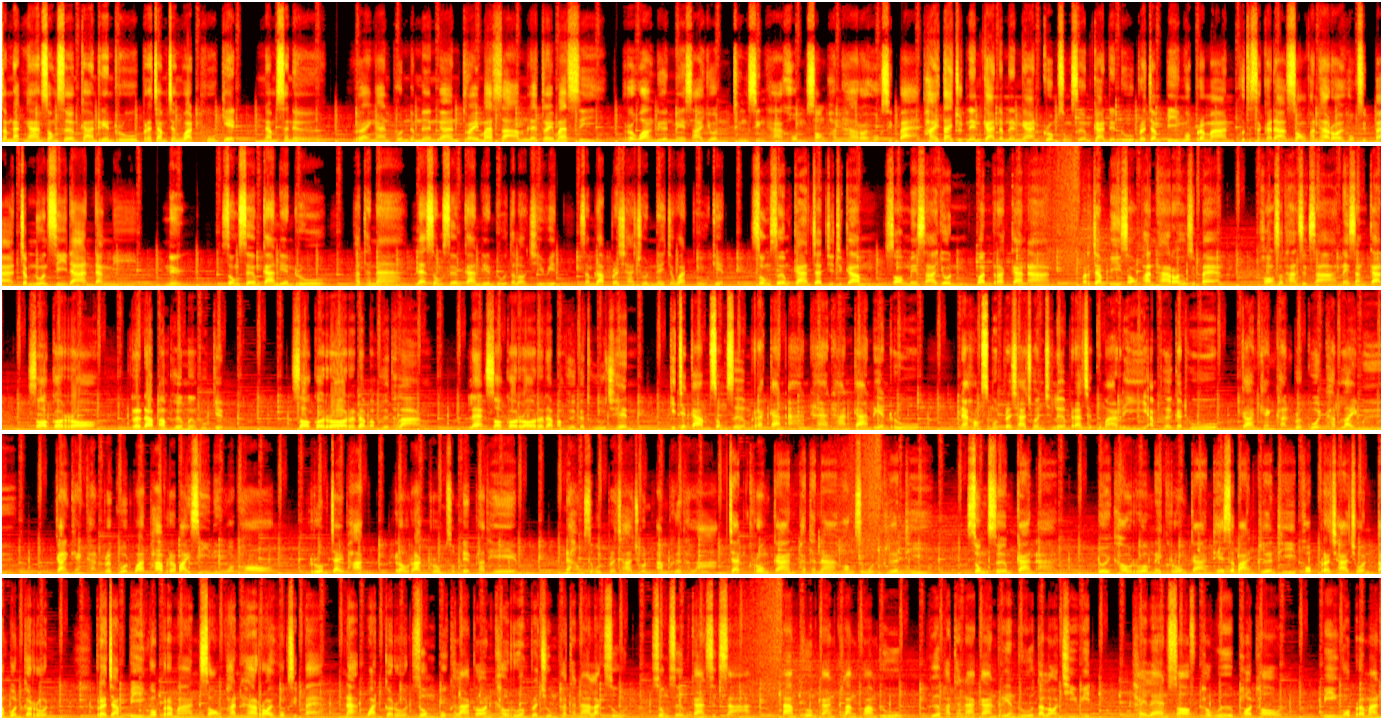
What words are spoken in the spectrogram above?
สำนักงานส่งเสริมการเรียนรู้ประจำจังหวัดภูเก็ตนำเสนอ รายงานผลดำเนินงานไตรมาส 3 และไตรมาส 4 ระหว่างเดือนเมษายน ถึงสิงหาคม 2568 ภายใต้จุดเน้นการดำเนินงานกรมส่งเสริมการเรียนรู้ประจำปีงบประมาณ พุทธศักราช 2568 จำนวน 4 ด้านดังนี้ 1. ส่งเสริมการเรียนรู้ พัฒนาและส่งเสริมการเรียนรู้ตลอดชีวิตสำหรับประชาชนในจังหวัดภูเก็ต ส่งเสริมการจัดกิจกรรม 2 เมษายน วันรักการอ่าน ประจำปี 2568 ของสถานศึกษาในสังกัด สกร ระดับอำเภอเมืองภูเก็ต สกร ระดับอำเภอถลาง และสกร ระดับอำเภอกระทู้เช่น กิจกรรมส่งเสริมรักการอ่าน 5 ฐานการเรียนรู้ ณห้องสมุดประชาชนเฉลิมราชกุมารี อำเภอกระทู้ การแข่งขันประกวดคัดลายมือ การแข่งขันประกวดวาดภาพระบายสีในหัวข้อ รวมใจพัก เรารักกรมสมเด็จพระเทพ ณ ห้องสมุดประชาชนอำเภอถลาง จัดโครงการพัฒนาห้องสมุดเคลื่อนที่ ส่งเสริมการอ่าน โดยเข้าร่วมในโครงการเทศบาลเคลื่อนที่พบประชาชนตำบลกรน ประจำปีงบประมาณ 2568 ณ วัดกรนส่งบุคลากรเข้าร่วมประชุมพัฒนาหลักสูตร ส่งเสริมการศึกษา ตามโครงการคลังความรู้ เพื่อพัฒนาการเรียนรู้ตลอดชีวิต Thailand Soft Power Portal ปีงบประมาณ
